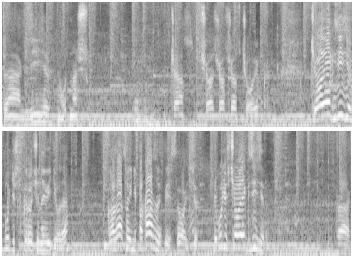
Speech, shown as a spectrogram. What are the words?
Так, Зизер, вот наш. Сейчас, сейчас, сейчас, сейчас, человек. Человек Зизер будешь, короче, на видео, да? Глаза свои не показывай, без. Ой, все. Ты будешь человек Зизер. Так,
